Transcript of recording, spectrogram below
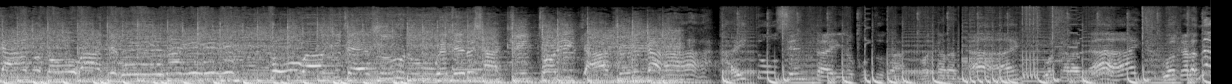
嘩のとはけてない。怖くて震えてる借金取りが来るから怪盗戦隊のことがわからない。わからない。わからない。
